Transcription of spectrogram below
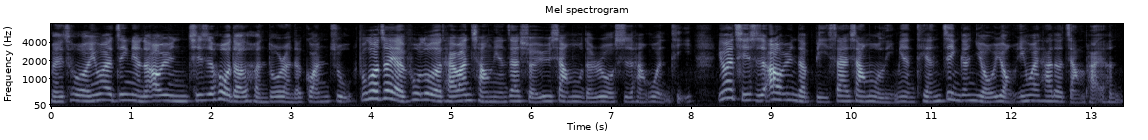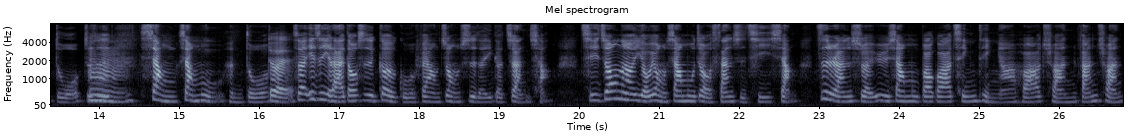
没错，因为今年的奥运其实获得了很多人的关注，不过这也暴露了台湾常年在水域项目的弱势和问题。因为其实奥运的比赛项目里面，田径跟游泳，因为它的奖牌很多，就是嗯项、项目很多，对，所以一直以来都是各国非常重视的一个战场。其中呢，游泳项目就有三十七项，自然水域项目包括蜻蜓啊、划船、帆船，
